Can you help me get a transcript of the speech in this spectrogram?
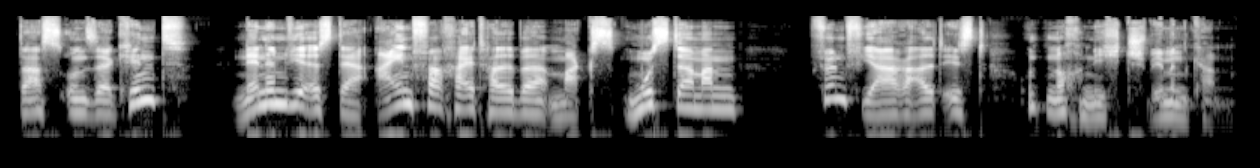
dass unser Kind, nennen wir es der Einfachheit halber Max Mustermann, fünf Jahre alt ist und noch nicht schwimmen kann.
